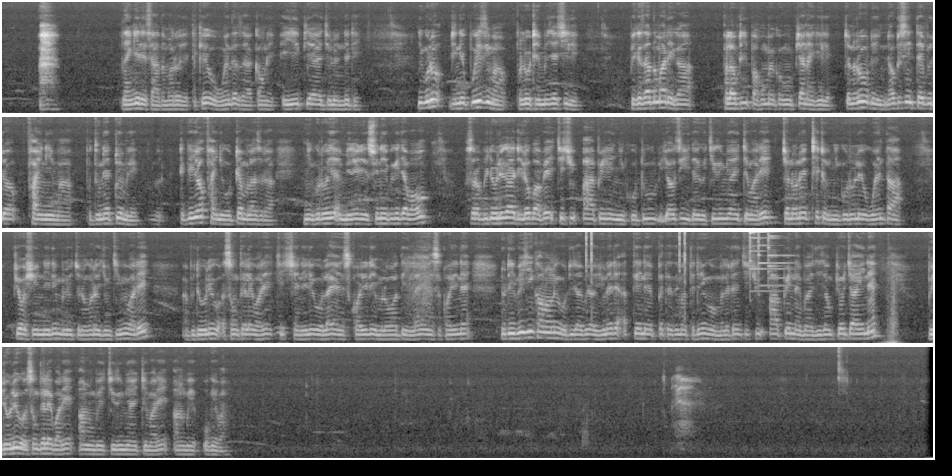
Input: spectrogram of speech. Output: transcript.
နိုင်ခဲ့တဲ့ဆရာသမားတို့ရဲ့တကယ်ကိုဝမ်းသက်စရာကောင်းတဲ့အရေးပြကျွလွန်နေတယ်ညီကိုတို့ဒီနေ့ပွဲစီမှာဘလို့ထင်မြင်ချက်ရှိလဲ ဘေကစားသမားတွေကဘယ်လောက်ထိ performance ကောင်းကောင်းပြနိုင်ခဲ့လဲကျွန်တော်တို့ဒီနောက်တစ်ဆင့်တက်ပြီးတော့ final မှာဘယ်သူနဲ့တွေ့မလဲတကယ်ရော final ကိုတက်မလားဆိုတာညီကိုတို့ရဲ့အမြင်လေးတွေဆွေးနွေးပေးကြပါဦးဆိုတော့ဗီဒီယိုလေးကဒီလောက်ပါပဲကြည့်ချူအားပေးတဲ့ညီကိုတူရောက်စီတဲ့ကိုကျေးဇူးများတင်ပါတယ်ကျွန်တော်နဲ့ထစ်တူညီကိုတို့လေးဝမ်းသာပျော်ရွှင်နေလိမ့်မယ်လို့ကျွန်တော်ကတော့ယုံကြည်မိပါတယ် ဗီဒီယိုလေးကိုအဆုံးသတ်လိုက်ပါတယ်ကြည့် channel လေးကို like and subscribe လေးမလို့အသိ like and subscribe နဲ့ notification ခေါင်းလောင်းလေးကိုတီးထားပြီးတော့ United အသင်းနဲ့ပတ်သက်တဲ့မှာသတင်းကိုမလက်တန်းကြည့်ချူအားပေးနိုင်ပါကြကြောင်းပြောကြရင်းနဲ့ဗီဒီယိုလေးကိုအဆုံးသတ်လိုက်ပါတယ်အားလုံးပဲကျေးဇူးများတင်ပါတယ်အားလုံးပဲ okay ပါ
